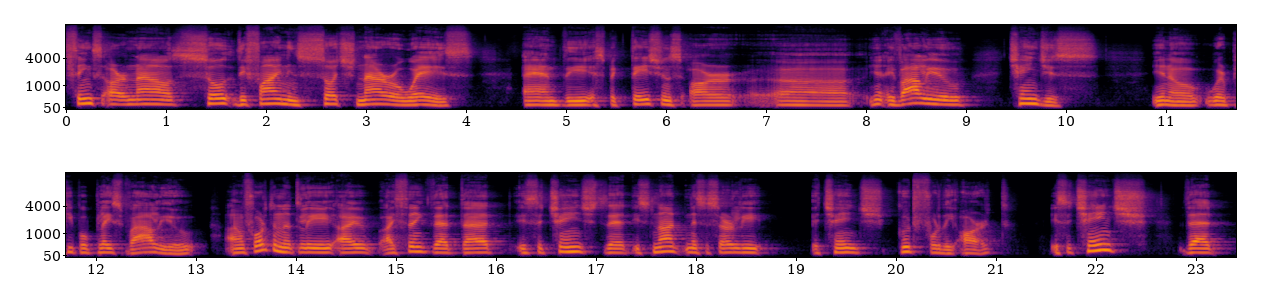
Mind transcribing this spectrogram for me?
Things are now so defined in such narrow ways, and the expectations are uh, you know, a value changes. You know where people place value. Unfortunately, I I think that that is a change that is not necessarily a change good for the art. It's a change that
